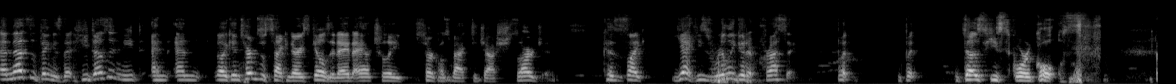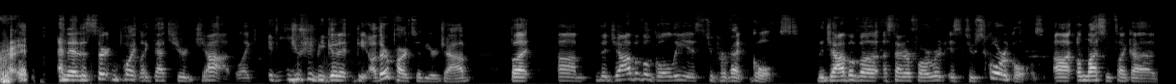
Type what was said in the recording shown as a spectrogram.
and that's the thing is that he doesn't need and and like in terms of secondary skills, it, it actually circles back to Josh Sargent because it's like, yeah, he's really good at pressing, but but does he score goals? Right. and at a certain point like that's your job like if you should be good at the other parts of your job but um, the job of a goalie is to prevent goals the job of a, a center forward is to score goals uh, unless it's like a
